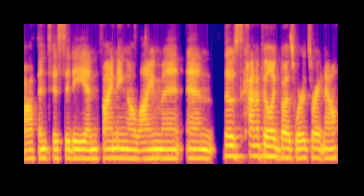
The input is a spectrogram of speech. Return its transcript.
authenticity and finding alignment. And those kind of feel like buzzwords right now.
